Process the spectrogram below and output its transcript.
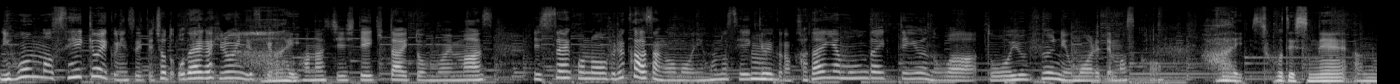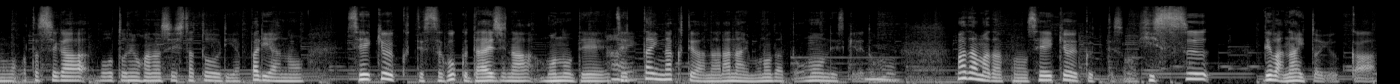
日本の性教育についてちょっとお題が広いんですけども、はい。お話ししていきたいと思います。実際この古川さんが思う日本の性教育の課題や問題っていうのはどういうふうに思われてますか、はい、そうですね。あの私が冒頭にお話しした通り、やっぱりあの性教育ってすごく大事なもので、はい。絶対なくてはならないものだと思うんですけれども、うん。まだまだこの性教育ってその必須ではないというか、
